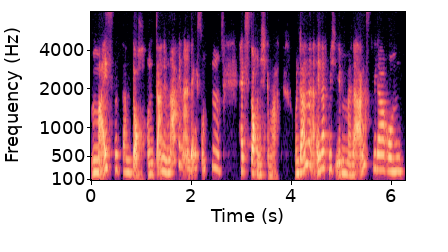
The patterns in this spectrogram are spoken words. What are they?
meistens dann doch. Und dann im Nachhinein denkst du, hm, hätte ich es doch nicht gemacht. Und dann erinnert mich eben meine Angst wiederum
